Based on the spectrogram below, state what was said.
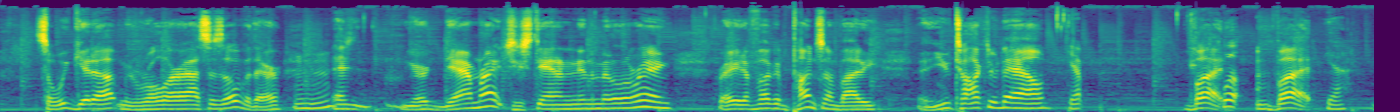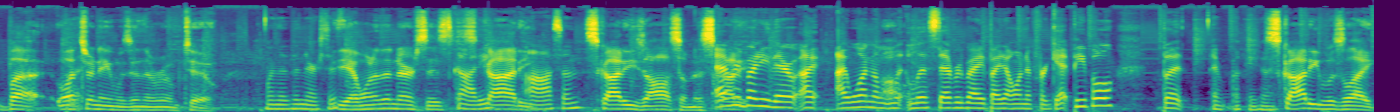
Mm-hmm. So we get up and we roll our asses over there, Mm-hmm. and you're damn right. She's standing in the middle of the ring, ready to fucking punch somebody, and you talked her down. Yep. But Well- but Yeah. but what's her name was in the room too? One of the nurses. Yeah, one of the nurses, Scotty. Scotty, Awesome. Scotty's awesome. And Scotty, Everybody there. I I want to Oh. li- list everybody, but I don't want to forget people. But okay. Scotty was like,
